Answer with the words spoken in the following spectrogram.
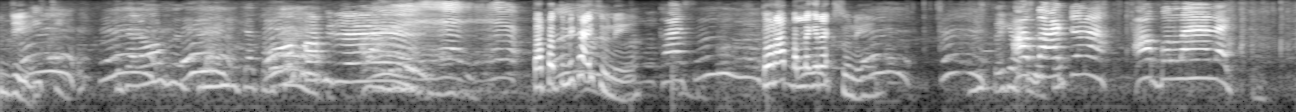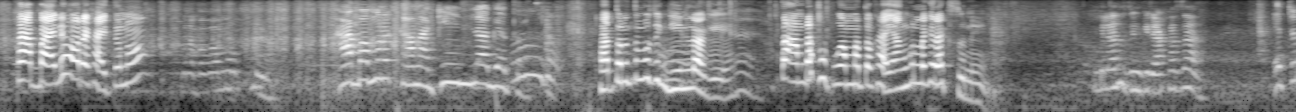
বুঝছি তারপর তুমি খাইছো নি? তোমার আব্বার লাগে রাখছো নি? তা আব্বা আইলে হরে খাইতো না? হাত তো বুঝি গিন লাগে। তা আমরা ফুপু আম্মা তো খাই আঙ্গুর লাগে রাখছো নি? রাখা যায়? এতো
